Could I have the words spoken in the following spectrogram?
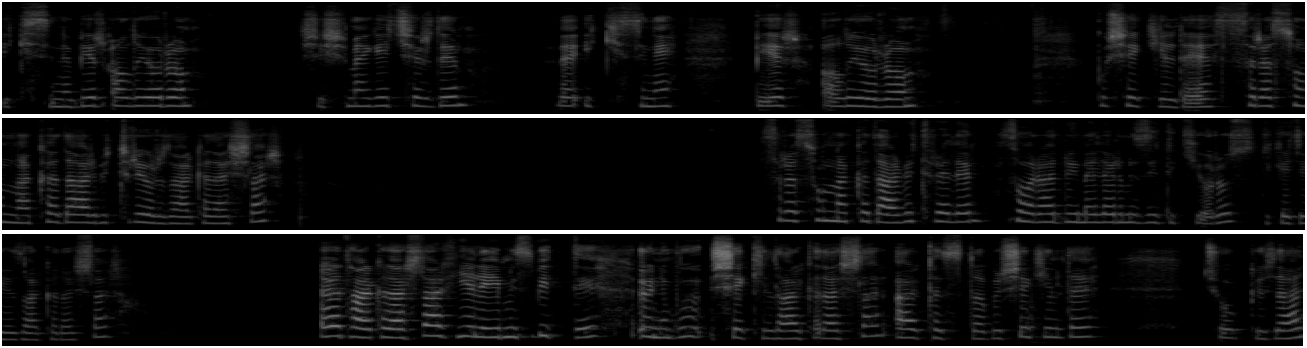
İkisini bir alıyorum. Şişime geçirdim ve ikisini bir alıyorum. Bu şekilde sıra sonuna kadar bitiriyoruz arkadaşlar. Sıra sonuna kadar bitirelim. Sonra düğmelerimizi dikiyoruz. Dikeceğiz arkadaşlar. Evet arkadaşlar yeleğimiz bitti. Önü bu şekilde arkadaşlar. Arkası da bu şekilde. Çok güzel.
